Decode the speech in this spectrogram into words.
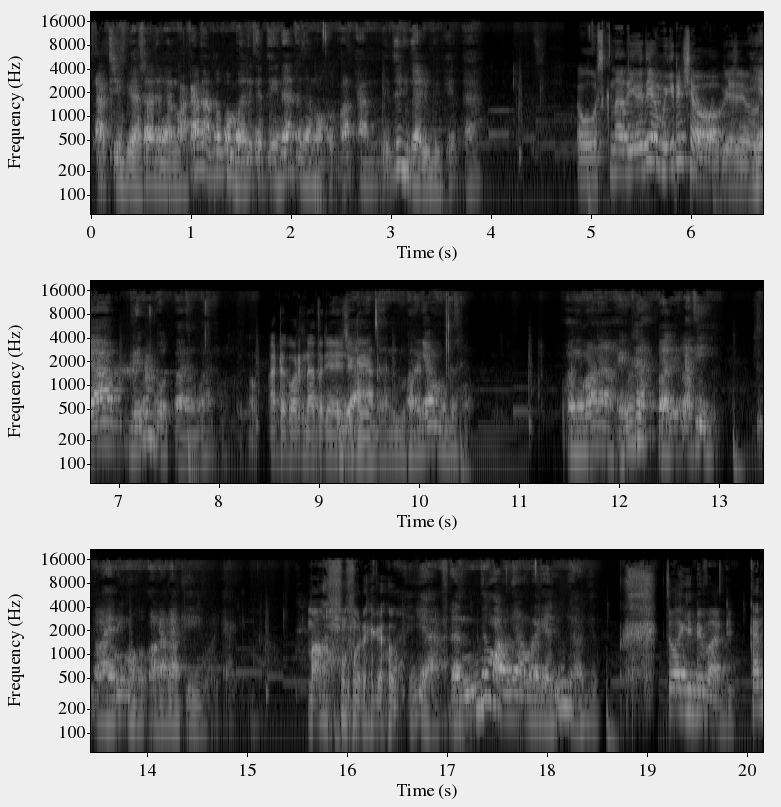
aksi biasa dengan makan atau kembali ke tenda dengan mogok makan itu juga dipikirkan Oh, skenario itu yang bikin siapa biasanya? Ya direbut bareng-bareng Oh, Ada koordinatornya juga. iya ya? dan mereka memutus bagaimana ya udah balik lagi setelah ini mogok makan lagi mereka gitu. Mau mereka. iya dan itu maunya mereka juga gitu Cuma gini Pak Adi, kan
